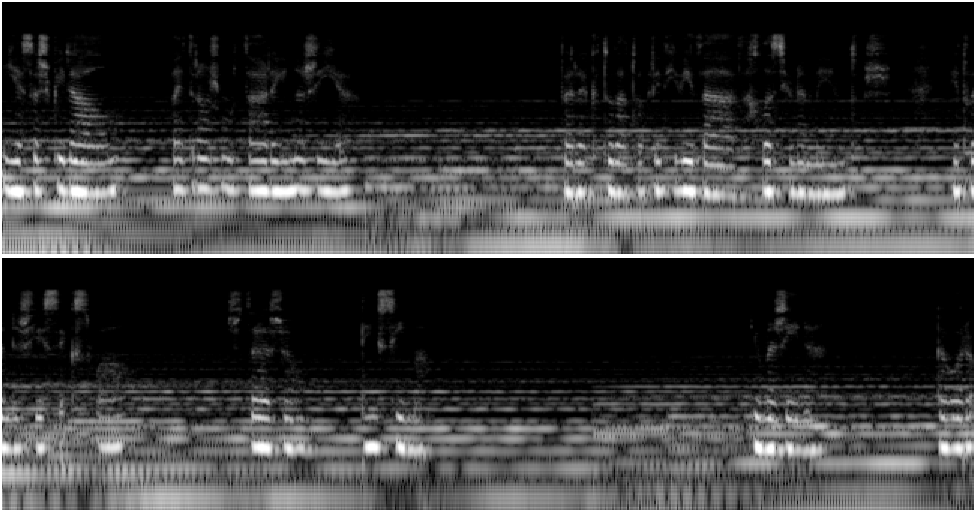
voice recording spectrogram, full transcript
E essa espiral vai transmutar a energia para que toda a tua criatividade, relacionamentos e a tua energia sexual estejam em cima Imagina agora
